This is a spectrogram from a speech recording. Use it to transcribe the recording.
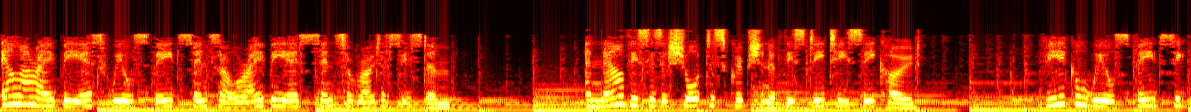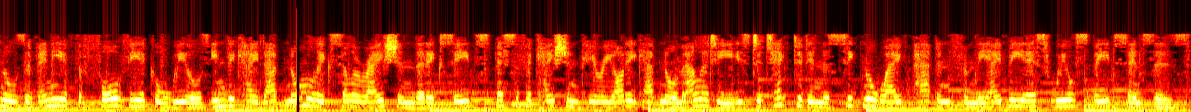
LRABS wheel speed sensor or ABS sensor rotor system. And now this is a short description of this DTC code. Vehicle wheel speed signals of any of the four vehicle wheels indicate abnormal acceleration that exceeds specification periodic abnormality is detected in the signal wave pattern from the ABS wheel speed sensors.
